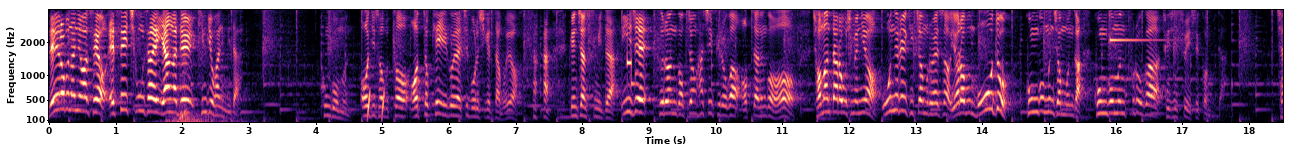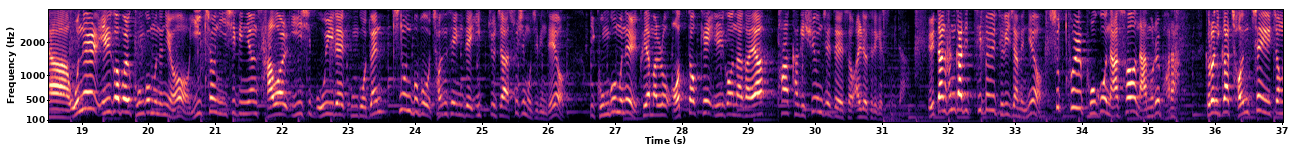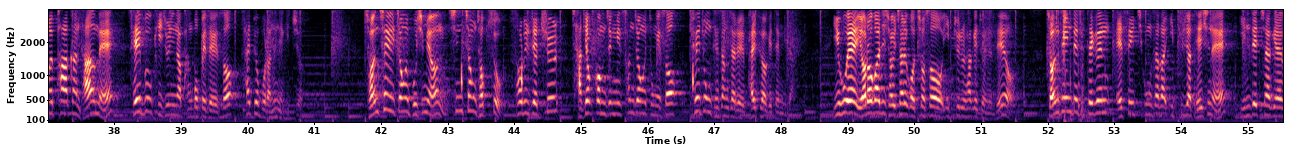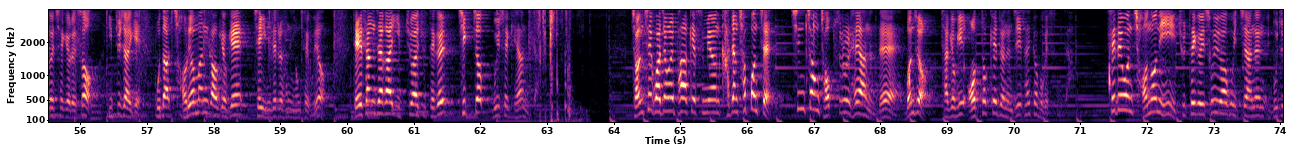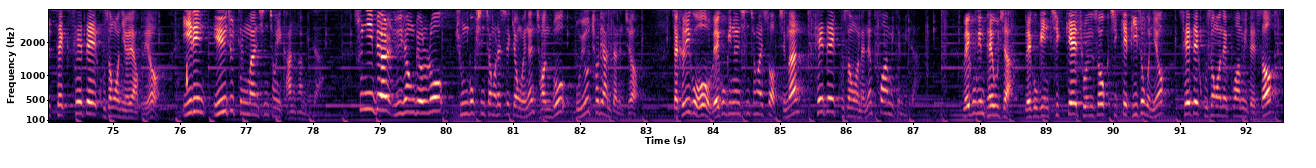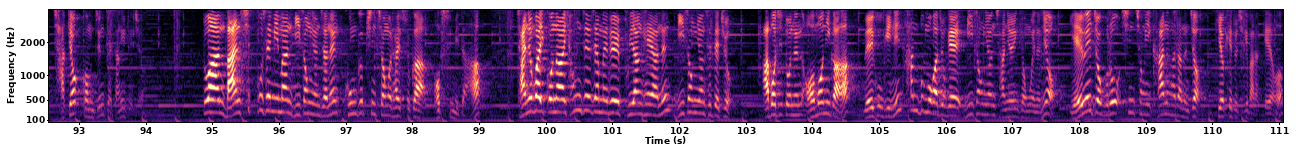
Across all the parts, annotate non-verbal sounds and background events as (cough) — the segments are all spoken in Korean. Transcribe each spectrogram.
네 여러분 안녕하세요. SH공사의 양아들 김기환입니다. 공고문 어디서부터 어떻게 읽어야 할지 모르시겠다고요? (laughs) 괜찮습니다. 이제 그런 걱정 하실 필요가 없다는 거 저만 따라오시면요. 오늘을 기점으로 해서 여러분 모두 공고문 전문가, 공고문 프로가 되실 수 있을 겁니다. 자, 오늘 읽어볼 공고문은요. 2022년 4월 25일에 공고된 신혼부부 전세임대 입주자 수시 모집인데요. 이 공고문을 그야말로 어떻게 읽어나가야 파악하기 쉬운지에 대해서 알려드리겠습니다. 일단 한 가지 팁을 드리자면요. 숲을 보고 나서 나무를 봐라. 그러니까 전체 일정을 파악한 다음에 세부 기준이나 방법에 대해서 살펴보라는 얘기죠. 전체 일정을 보시면 신청 접수, 서류 제출, 자격 검증 및 선정을 통해서 최종 대상자를 발표하게 됩니다. 이후에 여러 가지 절차를 거쳐서 입주를 하게 되는데요. 전세임대 주택은 SH공사가 입주자 대신에 임대차 계약을 체결해서 입주자에게 보다 저렴한 가격에 재임대를 하는 형태고요. 대상자가 입주할 주택을 직접 물색해야 합니다. 전체 과정을 파악했으면 가장 첫 번째 신청 접수를 해야 하는데 먼저 자격이 어떻게 되는지 살펴보겠습니다. 세대원 전원이 주택을 소유하고 있지 않은 무주택 세대 구성원이어야 하고요. 1인 1주택만 신청이 가능합니다. 순위별 유형별로 중복 신청을 했을 경우에는 전부 무효 처리한다는 점. 자 그리고 외국인은 신청할 수 없지만 세대 구성원에는 포함이 됩니다. 외국인 배우자, 외국인 직계 존속, 직계 비속은요 세대 구성원에 포함이 돼서 자격 검증 대상이 되죠. 또한 만 19세 미만 미성년자는 공급 신청을 할 수가 없습니다. 자녀가 있거나 형제자매를 부양해야 하는 미성년 세대주, 아버지 또는 어머니가 외국인인 한부모 가족의 미성년 자녀인 경우에는요 예외적으로 신청이 가능하다는 점 기억해 두시기 바랄게요.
